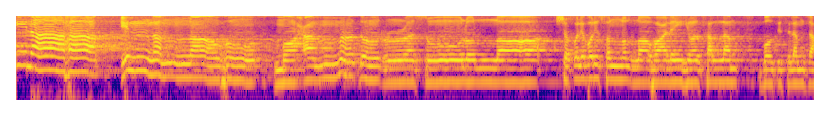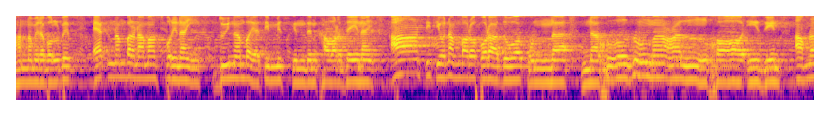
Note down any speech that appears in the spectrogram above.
إله إلا الله মোহাম্মদুর রাসূলুল্লাহ সকলে বলি সাল্লাল্লাহু আলাইহি ওয়াসাল্লাম বলতেছিলাম জাহান্নামেরা বলবে এক নাম্বার নামাজ পড়ি নাই দুই নাম্বার এতিম মিসকিনদের খাবার দেয় নাই। আর তৃতীয় নাম্বার অপরাধ খাইজিন। আমরা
